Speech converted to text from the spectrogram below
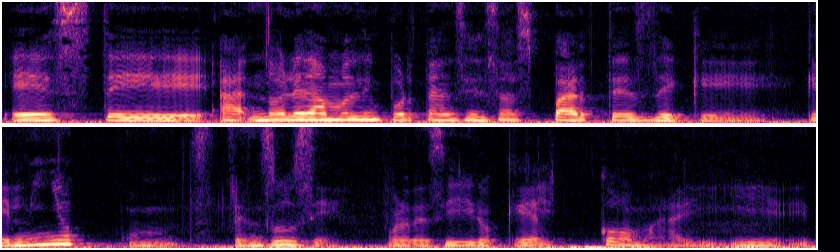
este no le damos la importancia a esas partes de que, el niño mm, se ensucie, por decir, o que él coma y,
